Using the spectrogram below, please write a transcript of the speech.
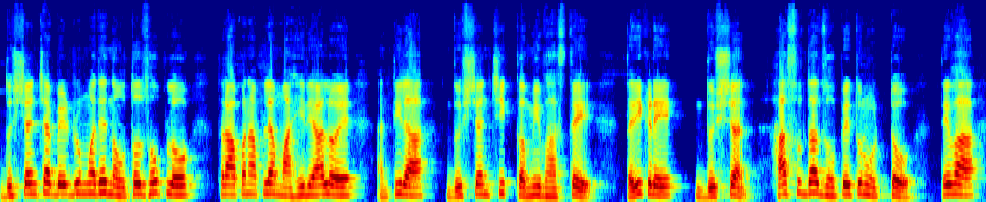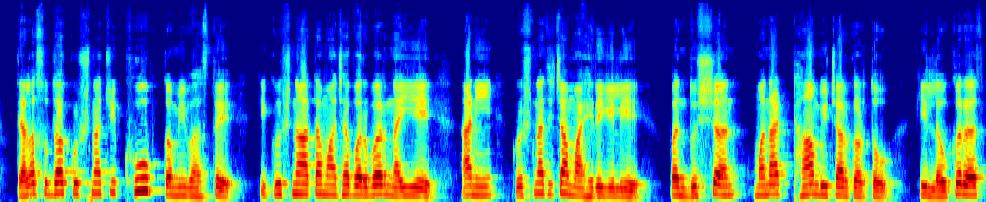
दुष्यंतच्या बेडरूममध्ये नव्हतो झोपलो तर आपण आपल्या माहिरी आलोय आणि तिला दुष्यंतची कमी भासते. तर इकडे दुष्यंत हा सुद्धा झोपेतून उठतो. तेव्हा त्याला सुद्धा कृष्णाची खूप कमी भासते की कृष्णा आता माझ्या बरोबर नाहीये आणि कृष्णा तिच्या माहेरी गेलीये. पण दुष्यंत मनात ठाम विचार करतो की लवकरच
